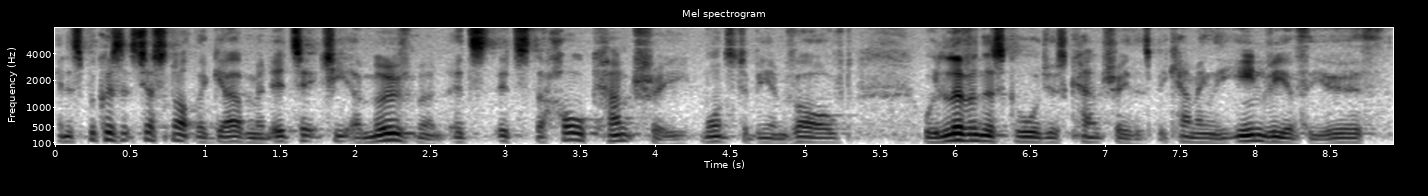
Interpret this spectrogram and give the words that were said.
And it's because it's just not the government, it's actually a movement. It's, it's the whole country wants to be involved we live in this gorgeous country that's becoming the envy of the earth.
